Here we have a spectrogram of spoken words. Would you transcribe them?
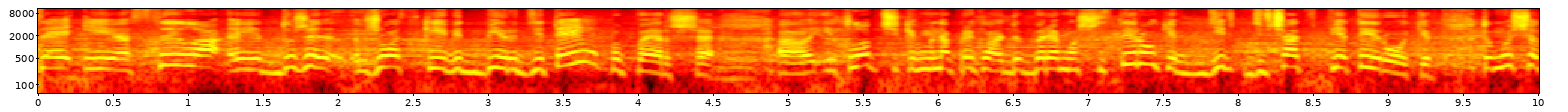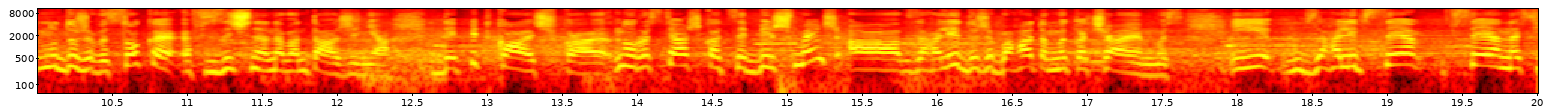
Це і сила, і дуже жорсткий відбір дітей, по-перше. Е, І хлопчиків ми, наприклад, беремо з 6 років, дівчат з 5 років, тому що ну дуже високе фізичне навантаження, де підкачка, ну розтяжка це більш-менш, а взагалі дуже багато ми качаємось. І взагалі все, все на фізиці.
